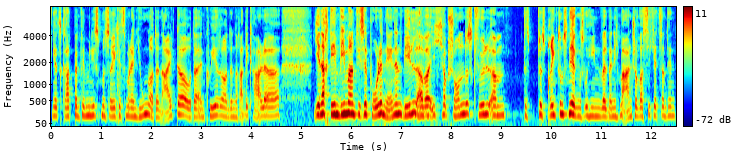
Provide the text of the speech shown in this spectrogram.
Jetzt gerade beim Feminismus sage ich jetzt mal ein junger oder ein alter oder ein queerer und ein radikaler, je nachdem, wie man diese Pole nennen will. Mhm. Aber ich habe schon das Gefühl, ähm, das, das bringt uns nirgendwo hin, weil wenn ich mal anschaue, was sich jetzt an den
